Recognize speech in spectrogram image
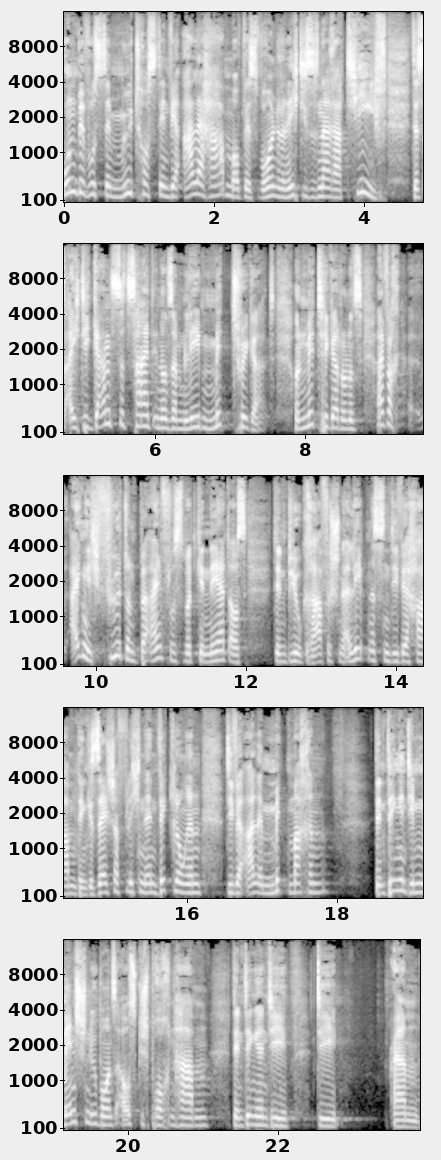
unbewusste Mythos, den wir alle haben, ob wir es wollen oder nicht, dieses Narrativ, das eigentlich die ganze Zeit in unserem Leben mittriggert und mittriggert und uns einfach äh, eigentlich führt und beeinflusst wird, genährt aus den biografischen Erlebnissen, die wir haben, den gesellschaftlichen Entwicklungen, die wir alle mitmachen, den Dingen, die Menschen über uns ausgesprochen haben, den Dingen, die, die ähm,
